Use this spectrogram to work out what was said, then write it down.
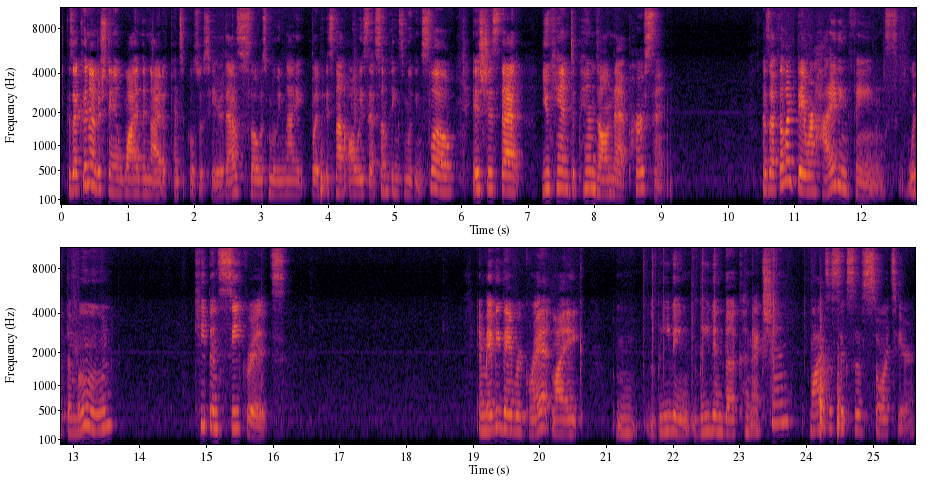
Because I couldn't understand why the Knight of Pentacles was here. That was the slowest moving knight. But it's not always that something's moving slow. It's just that you can't depend on that person. Because I feel like they were hiding things with the moon. Keeping secrets. And maybe they regret like leaving leaving the connection. Why is the six of swords here?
